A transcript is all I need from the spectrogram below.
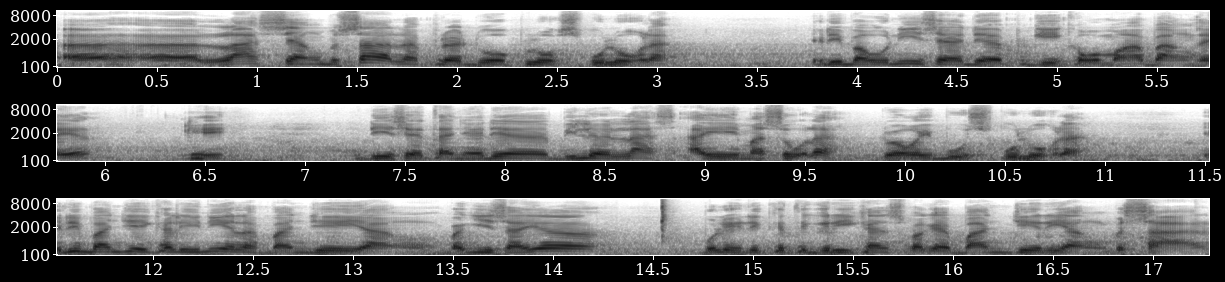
Uh, uh, last yang besar adalah pada 2010 lah. Jadi baru ni saya ada pergi ke rumah abang saya. Okey. Jadi saya tanya dia bila last air masuk lah. 2010 lah. Jadi banjir kali ini adalah banjir yang bagi saya boleh dikategorikan sebagai banjir yang besar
